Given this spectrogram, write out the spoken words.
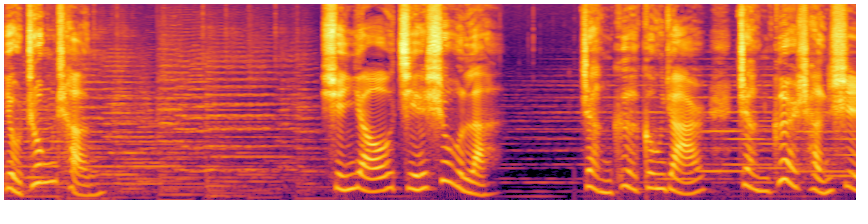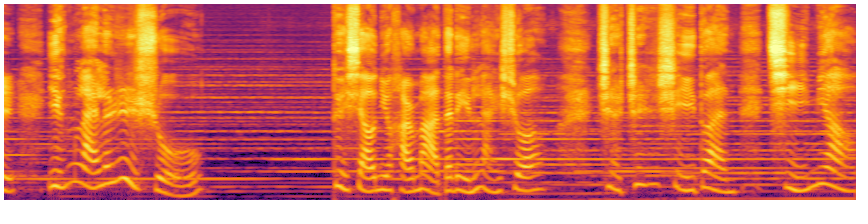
又忠诚。巡游结束了，整个公园儿、整个城市迎来了日曙。对小女孩马德琳来说，这真是一段奇妙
